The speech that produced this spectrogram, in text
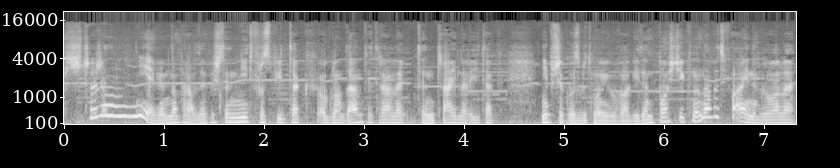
Szczerze, no nie wiem, naprawdę. Jakoś ten Need for Speed tak oglądałem ten trailer, ten trailer i tak nie przykuł zbyt mojej uwagi. Ten pościg, no nawet fajny był, ale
